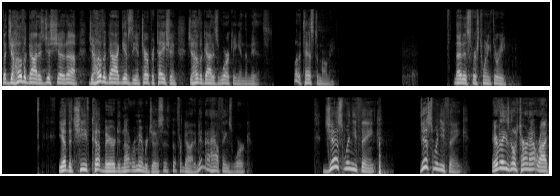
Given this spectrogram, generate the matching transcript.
but Jehovah God has just showed up. Jehovah God gives the interpretation. Jehovah God is working in the midst. What a testimony. Notice verse 23. Yet the chief cupbearer did not remember Joseph, but forgot him. Isn't that how things work? Just when you think, just when you think everything's going to turn out right,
